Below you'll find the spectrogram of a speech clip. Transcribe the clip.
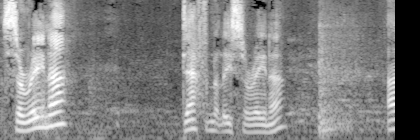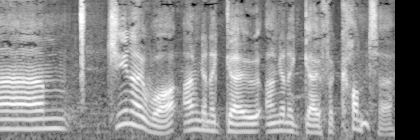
Serena, definitely Serena. Um, do you know what? I'm going to go. I'm going to go for Konta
